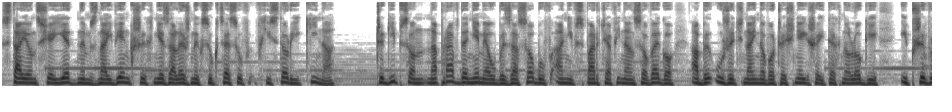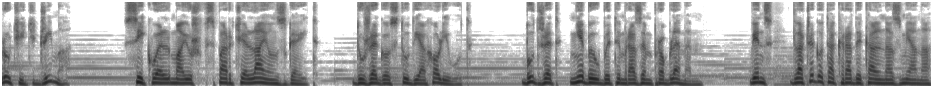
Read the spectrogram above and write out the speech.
stając się jednym z największych niezależnych sukcesów w historii kina, czy Gibson naprawdę nie miałby zasobów ani wsparcia finansowego, aby użyć najnowocześniejszej technologii i przywrócić Jima? Sequel ma już wsparcie Lionsgate, dużego studia Hollywood. Budżet nie byłby tym razem problemem. Więc dlaczego tak radykalna zmiana?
